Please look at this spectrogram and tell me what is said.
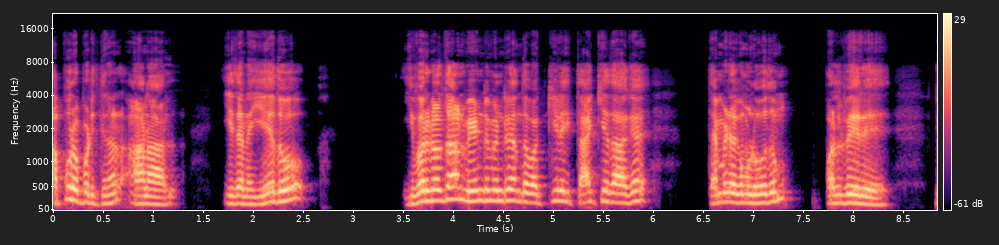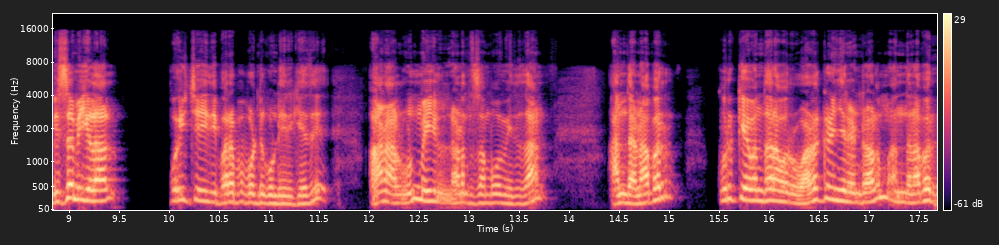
அப்புறப்படுத்தினர். ஆனால் இதனை ஏதோ இவர்கள்தான் வேண்டுமென்று அந்த வக்கீலை தாக்கியதாக தமிழகம் முழுவதும் பல்வேறு விசமிகளால் பொய்ச் செய்தி பரப்பப்பட்டு கொண்டிருக்கிறது. ஆனால் உண்மையில் நடந்த சம்பவம் இதுதான். அந்த நபர் குறுக்கே வந்தால் அவர் வழக்கறிஞர் என்றாலும் அந்த நபர்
